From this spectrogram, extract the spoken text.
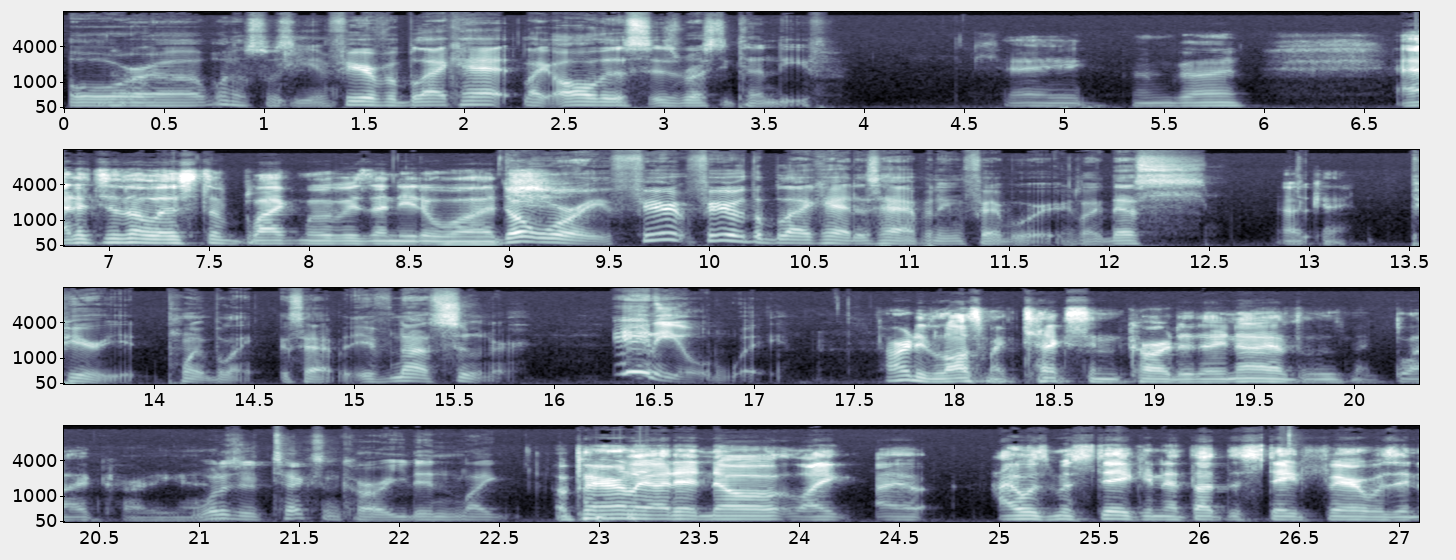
or uh, what else was he in? Fear of a Black Hat. Like all this is Rusty Cundiff. Okay. I'm going. Add it to the list of black movies I need to watch. Don't worry, Fear Fear of the Black Hat is happening in February. Like that's Okay. period, point blank. It's happening, if not sooner. Any old way. I already lost my Texan card today. Now I have to lose my black card again. What is your Texan card? You didn't like. Apparently, I didn't know. Like, I I was mistaken. I thought the state fair was in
